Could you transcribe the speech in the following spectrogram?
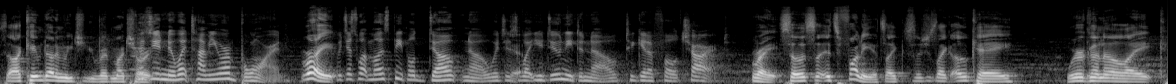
So I came down to meet you. You read my chart. Because you knew what time you were born. right. Which is what most people don't know, which is Yeah. what you do need to know to get a full chart. Right. So it's it's funny. It's like so she's like, okay, we're gonna like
